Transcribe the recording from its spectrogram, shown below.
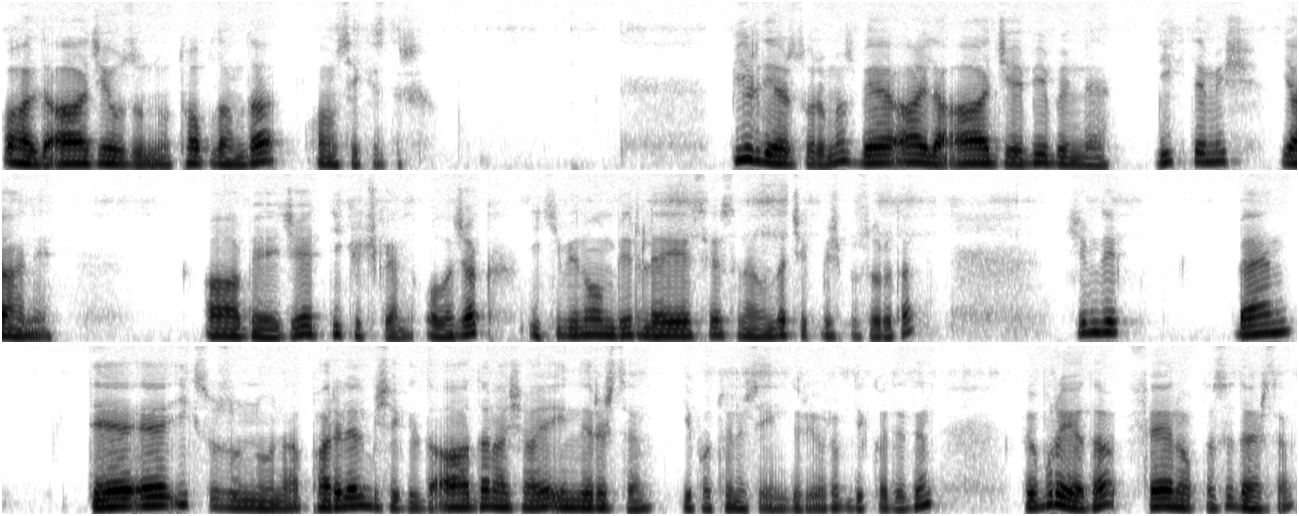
O halde AC uzunluğu toplamda 18'dir. Bir diğer sorumuz BA ile AC birbirine dik demiş. Yani ABC dik üçgen olacak. 2011 LYS sınavında çıkmış bu soruda. Şimdi ben DEX uzunluğuna paralel bir şekilde A'dan aşağıya indirirsem, hipotenüse indiriyorum, dikkat edin. Ve buraya da F noktası dersem,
